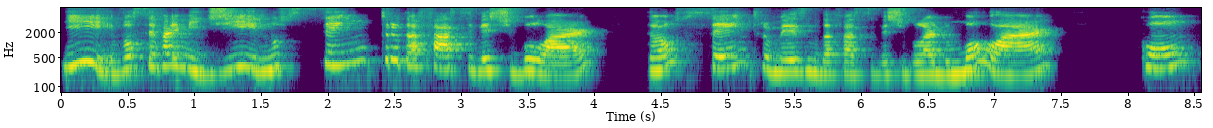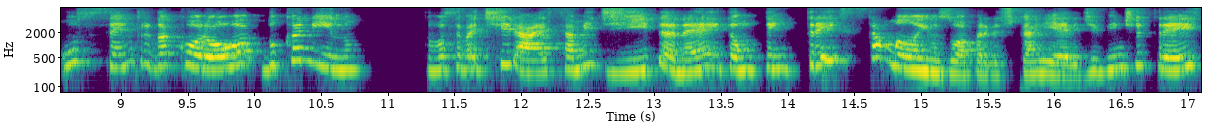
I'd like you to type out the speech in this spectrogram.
e você vai medir no centro da face vestibular, então o centro mesmo da face vestibular do molar com o centro da coroa do canino. Então, você vai tirar essa medida, né? Então, tem três tamanhos o aparelho de Carriere, de 23,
